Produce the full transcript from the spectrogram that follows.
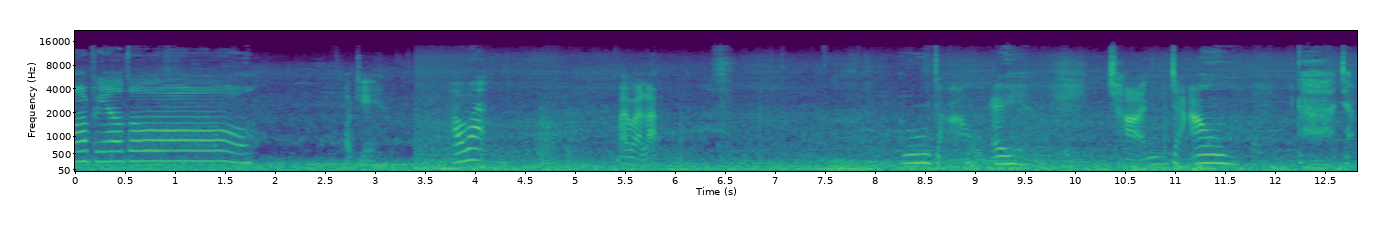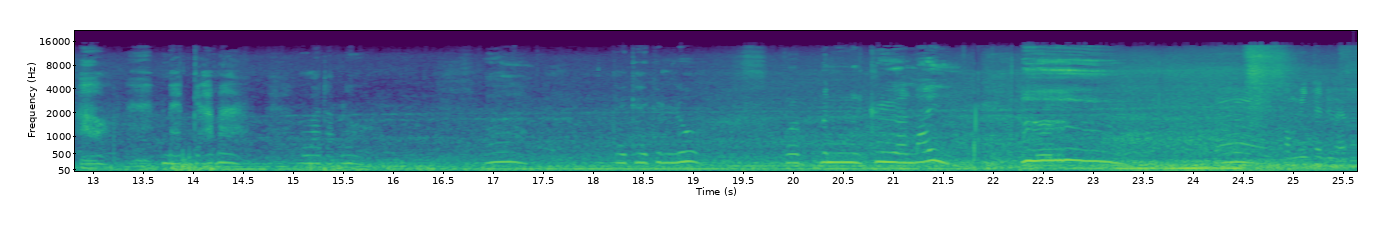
มาเปียโตโอเคเอาละไม่ไหวละ กูจะเอาไอ้ฉันจะเอากาจะเอาแมปดรามาระดับโลกใครๆก็รู้ว่ามันคืออะไรเออเออเขามีจะเดือดข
